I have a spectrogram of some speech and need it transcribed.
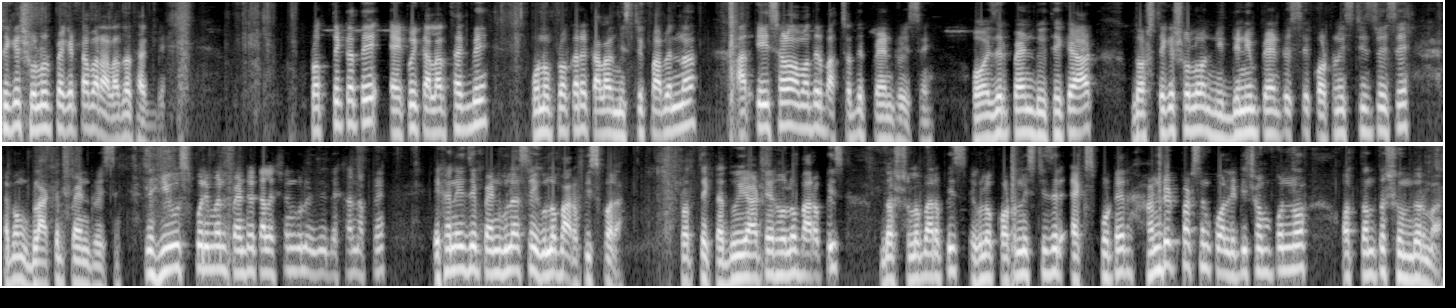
থেকে ষোলোর প্যাকেটটা আবার আলাদা থাকবে। প্রত্যেকটাতে একই কালার থাকবে, কোনো প্রকারের কালার মিস্টেক পাবেন না। আর এছাড়াও আমাদের বাচ্চাদের প্যান্ট রয়েছে। বয়েজের প্যান্ট দুই থেকে আট দশ থেকে ষোলো নিডেনিম প্যান্ট রয়েছে কটন স্টিচ রয়েছে এবং ব্ল্যাকের প্যান্ট রয়েছে। যে হিউজ পরিমাণ প্যান্টের কালেকশনগুলো যে দেখান আপনি, এখানে যে প্যান্টগুলো আছে, এগুলো বারো পিস করা। প্রত্যেকটা দুই আটের হলো বারো পিস দশ, ষোলো, বারো পিস এগুলো কটন স্টিচের এক্সপোর্টের হান্ড্রেড পার্সেন্ট কোয়ালিটি সম্পন্ন, অত্যন্ত সুন্দর মাল।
